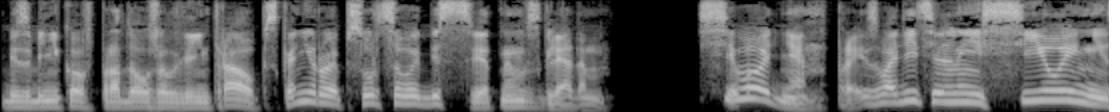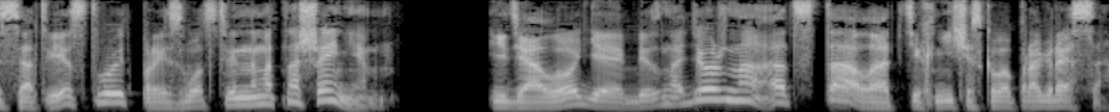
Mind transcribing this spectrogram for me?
без обиняков продолжил Вейнтрауб, сканируя Псурцева бесцветным взглядом. «Сегодня производительные силы не соответствуют производственным отношениям. Идеология безнадежно отстала от технического прогресса.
